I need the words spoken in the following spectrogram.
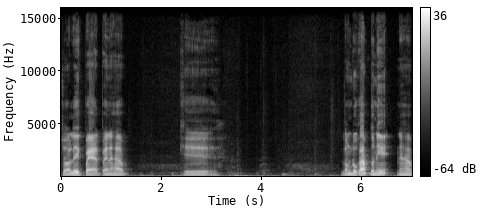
เจาะเลขแปดไปนะครับโอเค ลองดูครับตัวนี้นะครับ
